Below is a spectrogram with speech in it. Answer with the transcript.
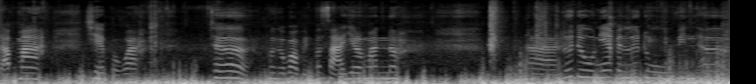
กลับมาเชฟบอกว่า เธอเพิ่นก็บอกเป็นภาษาเยอรมันเนาะ ฤดูเนี้ยเป็นฤดูวินเทอร์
